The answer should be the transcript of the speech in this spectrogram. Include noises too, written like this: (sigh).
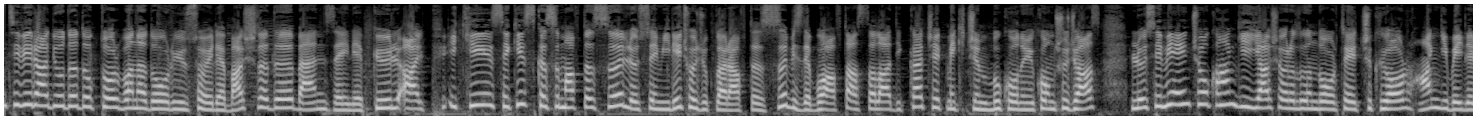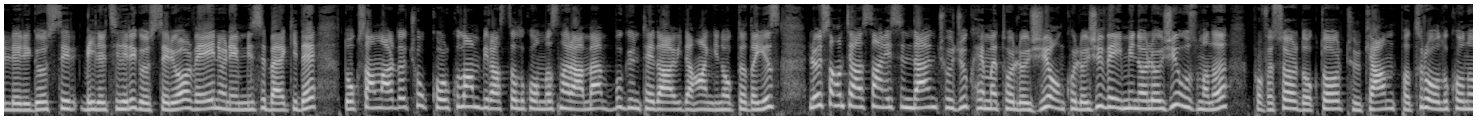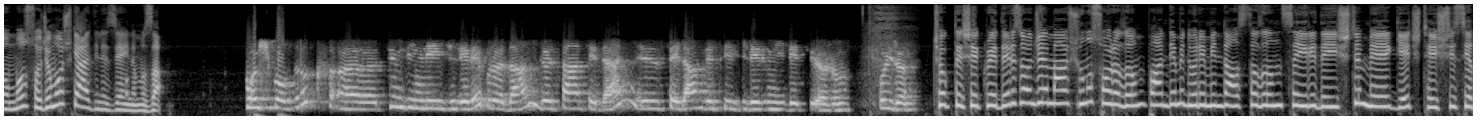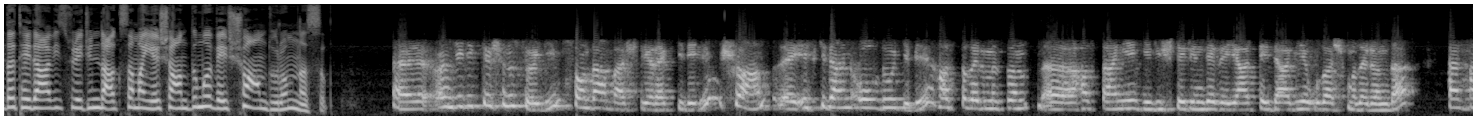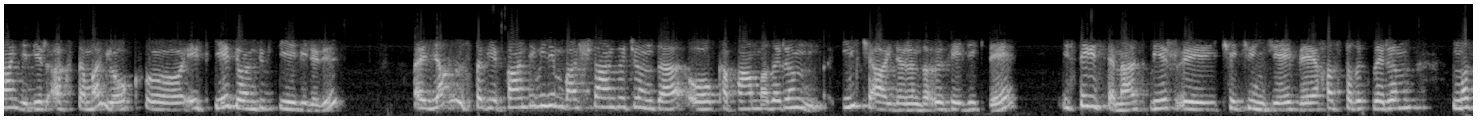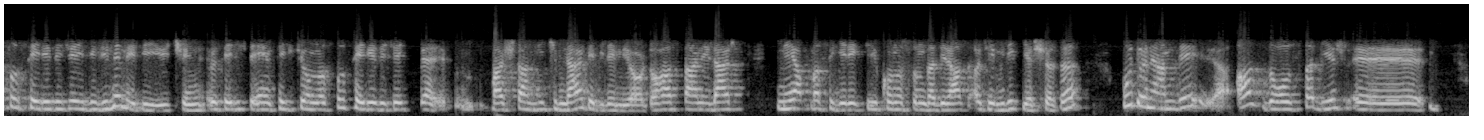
NTV Radyo'da Doktor Bana Doğruyu Söyle başladı. Ben Zeynep Gül Alp. 2-8 Kasım haftası lösemili çocuklar haftası. Biz de bu hafta hastalığa dikkat çekmek için bu konuyu konuşacağız. Lösemi en çok hangi yaş aralığında ortaya çıkıyor? Hangi belirleri göster belirtileri gösteriyor? Ve en önemlisi belki de 90'larda çok korkulan bir hastalık olmasına rağmen bugün tedavide hangi noktadayız? Lösanti Hastanesi'nden çocuk hematoloji, onkoloji ve immünoloji uzmanı Profesör Doktor Türkan Patıroğlu konu konuğumuz. Hocam hoş geldiniz yayınımıza. Hoş bulduk. Ee, tüm dinleyicilere buradan Lösente'den e, selam ve sevgilerimi iletiyorum. Buyurun. Çok teşekkür ederiz. Önce hemen şunu soralım. Pandemi döneminde hastalığın seyri değişti mi? Geç teşhis ya da tedavi sürecinde aksama yaşandı mı ve şu an durum nasıl? Ee, öncelikle şunu söyleyeyim, sondan başlayarak gidelim. Şu an e, eskiden olduğu gibi hastalarımızın e, hastaneye gelişlerinde veya tedaviye ulaşmalarında herhangi bir aksama yok. Ee, eskiye döndük diyebiliriz. Ee, yalnız tabii pandeminin başlangıcında o kapanmaların ilk aylarında özellikle ister istemez bir e, çekince ve hastalıkların nasıl seyredeceği bilinemediği için özellikle enfeksiyon nasıl seyredecek baştan hekimler de bilemiyordu. Hastaneler ne yapması gerektiği konusunda biraz acemilik yaşadı. Bu dönemde az da olsa bir e,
